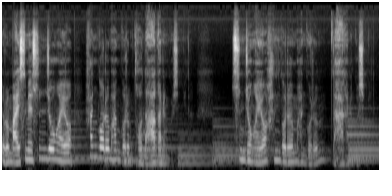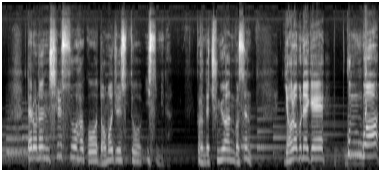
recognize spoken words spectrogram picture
여러분 말씀에 순종하여 한 걸음 한 걸음 더 나아가는 것입니다. 순종하여 한 걸음 한 걸음 나아가는 것입니다. 때로는 실수하고 넘어질 수도 있습니다. 그런데 중요한 것은 여러분에게 꿈과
